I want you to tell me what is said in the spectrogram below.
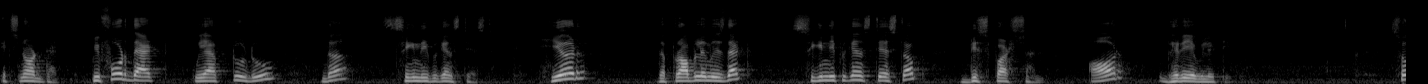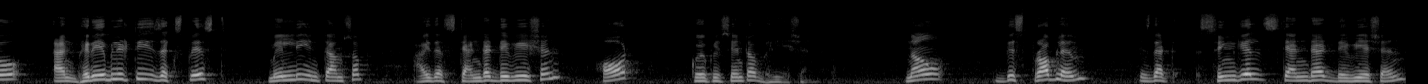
it is not that. Before that we have to do the significance test. Here the problem is that significance test of dispersion or variability. So, and variability is expressed mainly in terms of either standard deviation or coefficient of variation. Now, this problem is that single standard deviation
